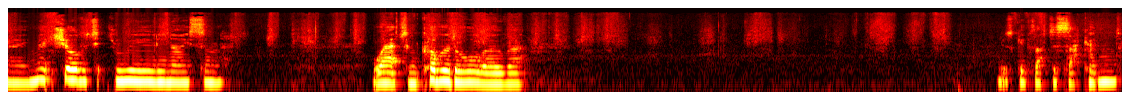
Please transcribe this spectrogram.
okay make sure that it's really nice and wet and covered all over. Just give that a second.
